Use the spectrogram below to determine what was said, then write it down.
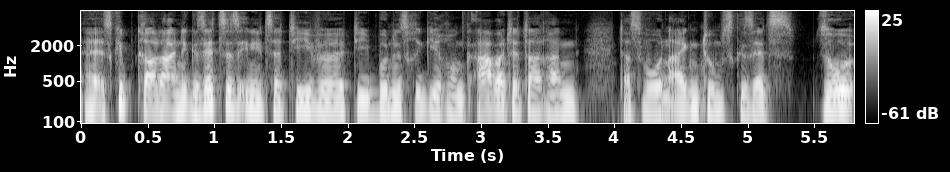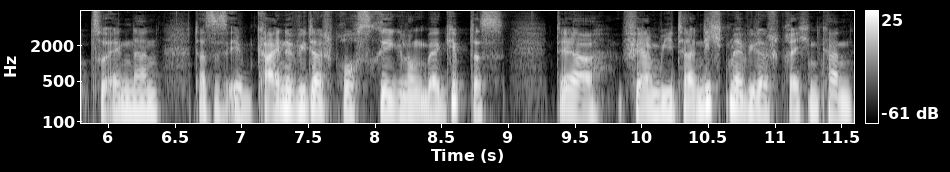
Äh, es gibt gerade eine Gesetzesinitiative. Die Bundesregierung arbeitet daran, das Wohneigentumsgesetz so zu ändern, dass es eben keine Widerspruchsregelung mehr gibt, dass der Vermieter nicht mehr widersprechen kann.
